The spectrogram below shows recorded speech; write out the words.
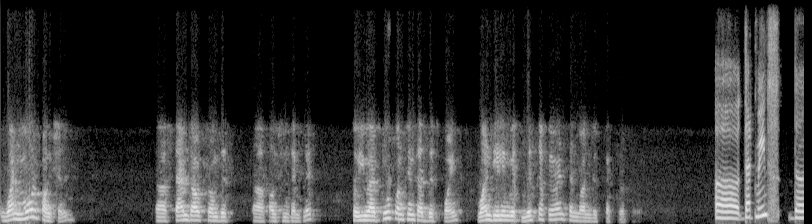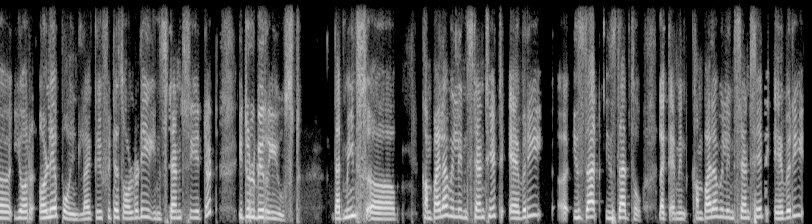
one more function uh, stamped out from this function template. So you have two functions at this point, one dealing with list of events and one with vector of events uh, that means the your earlier point like if it is already instantiated it will be reused. That means uh, compiler will instantiate every uh, is that is that so? Like i mean compiler will instantiate every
